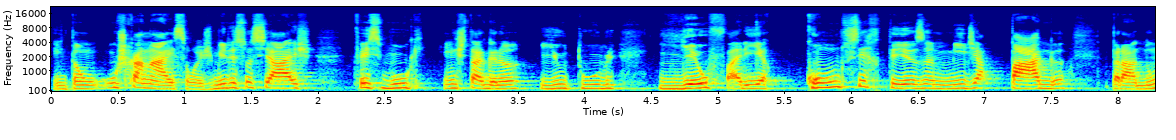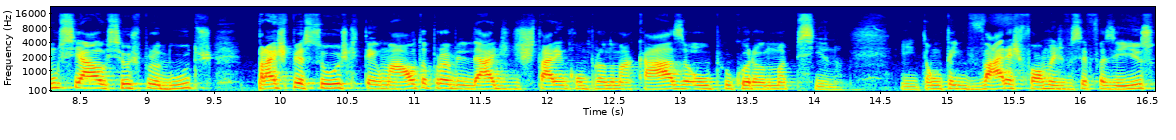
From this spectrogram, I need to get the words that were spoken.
Então, os canais são as mídias sociais, Facebook, Instagram YouTube, e eu faria com certeza mídia paga para anunciar os seus produtos para as pessoas que têm uma alta probabilidade de estarem comprando uma casa ou procurando uma piscina. Então tem várias formas de você fazer isso,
